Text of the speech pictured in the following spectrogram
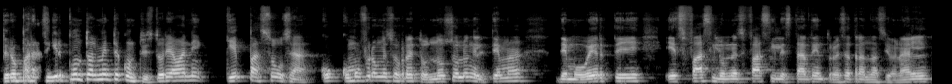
Pero para seguir puntualmente con tu historia, Vane, ¿qué pasó? O sea, ¿cómo fueron esos retos? No solo en el tema de moverte, es fácil o no es fácil estar dentro de esa transnacional.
